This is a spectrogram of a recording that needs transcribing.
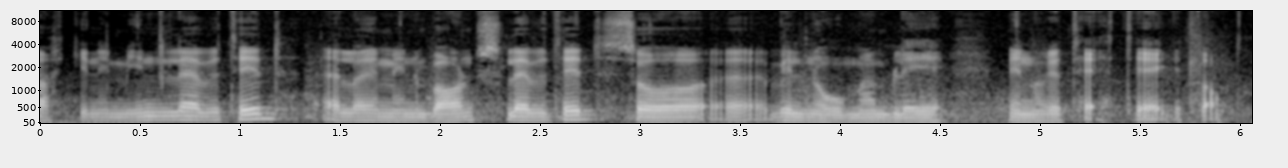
Verken i min levetid eller i mine barns levetid så eh, vil nordmenn bli minoritet i eget land.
